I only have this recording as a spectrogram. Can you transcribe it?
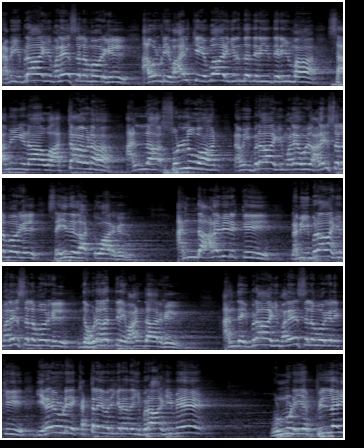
நபி இப்ராஹிம் அலேசல்லம் அவர்கள் அவருடைய வாழ்க்கை எவ்வாறு இருந்தது தெரியும் தெரியுமா? சமீனா அத்தாவினா அல்லாஹ் சொல்லுவான் நபி இப்ராஹிம் அலே அலேசல்லம் அவர்கள் செய்து காட்டுவார்கள். அந்த அளவிற்கு நபி இப்ராஹிம் அலேசல்லம் அவர்கள் இந்த உலகத்திலே வாழ்ந்தார்கள். அந்த இப்ராஹிம் அலேசல்லம் அவர்களுக்கு இறைவனுடைய கட்டளை வருகிறது இப்ராஹிமே உன்னுடைய பிள்ளை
